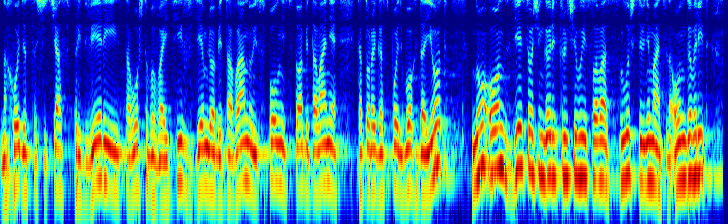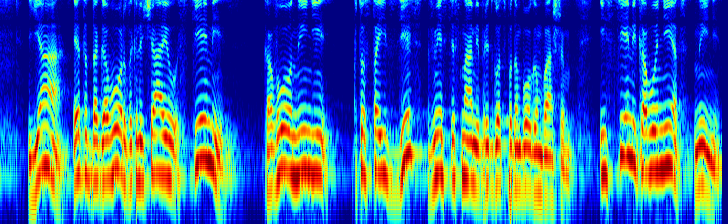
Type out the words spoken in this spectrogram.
находятся сейчас в преддверии того, чтобы войти в землю обетованную, исполнить то обетование, которое Господь Бог дает. Но Он здесь очень говорит ключевые слова, слушайте внимательно. Он говорит, я этот договор заключаю с теми, кого ныне, кто стоит здесь вместе с нами пред Господом Богом вашим, и с теми, кого нет ныне.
